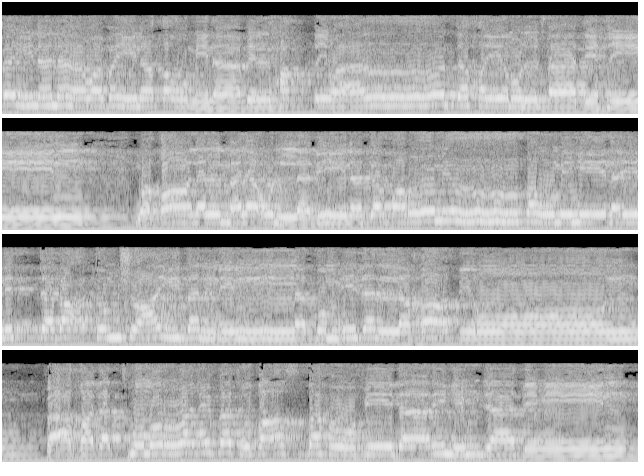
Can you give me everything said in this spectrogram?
بيننا وبين قومنا بالحق وأنت خير الفاتحين. وقال الملأ الذين كفروا من قومه لئن اتبعتم شعيبا إنكم إذا لخاسرون فأخذتهم الرجفة فأصبحوا في دارهم جاثمين.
